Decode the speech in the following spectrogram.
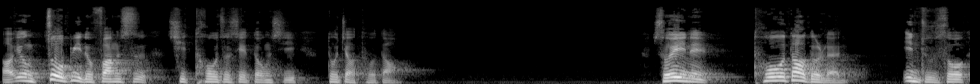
啊，用作弊的方式去偷这些东西，都叫偷盗。所以呢，偷盗的人，印主说。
